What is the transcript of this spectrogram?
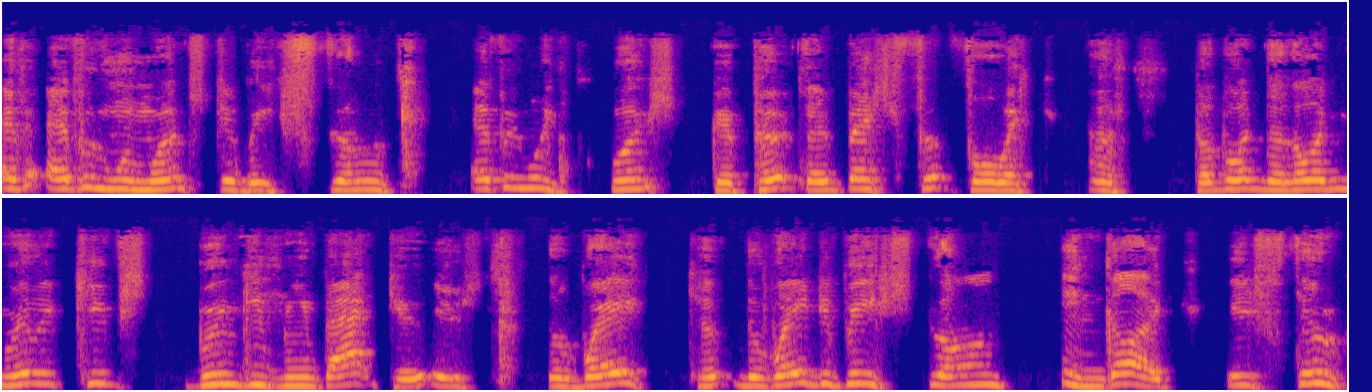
ev- everyone wants to be strong. Everyone wants to put their best foot forward. Uh, but what the Lord really keeps bringing me back to is the way to the way to be strong in God is through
